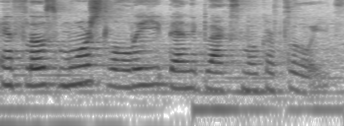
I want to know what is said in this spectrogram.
and flows more slowly than the black smoker fluids.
